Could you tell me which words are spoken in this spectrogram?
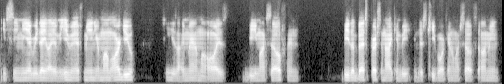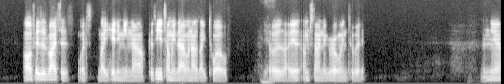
you see me every day, like even if me and your mom argue, he's like, man, I'm gonna always be myself and be the best person I can be, and just keep working on myself. So I mean, all of his advice is what's like hitting me now, because he told me that when I was like 12. Yeah. So it was like, I'm starting to grow into it. And yeah.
